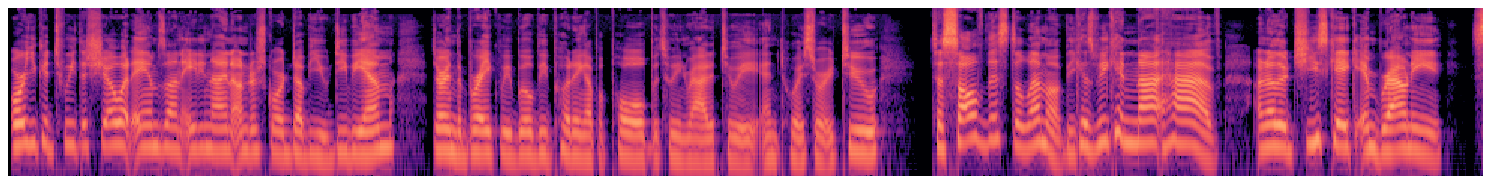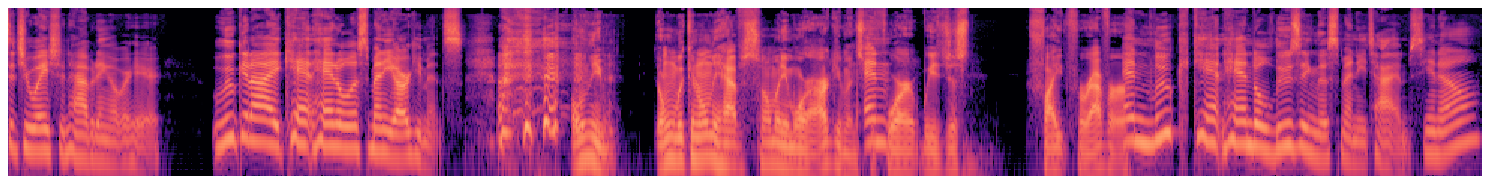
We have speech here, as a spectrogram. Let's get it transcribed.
Or you could tweet the show at AMs on 89 underscore WDBM. During the break, we will be putting up a poll between Ratatouille and Toy Story 2 to solve this dilemma because we cannot have another cheesecake and brownie situation happening over here. Luke and I can't handle this many arguments. Only, only we can only have so many more arguments And- before we just fight forever. and Luke can't handle losing this many times, you know?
